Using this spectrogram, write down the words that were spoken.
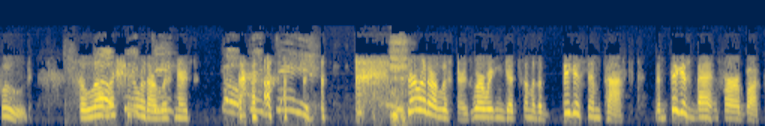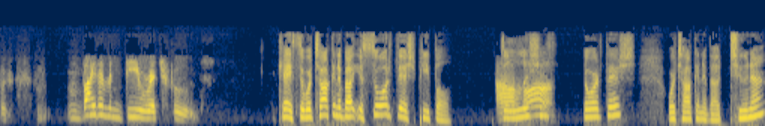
food. So, Lil, let's share Big with our D. listeners, Go Big D! share with our listeners where we can get some of the biggest impact, the biggest bang for our buck with vitamin D rich foods. Okay, so we're talking about your swordfish, people. Delicious Uh-huh. swordfish. We're talking about tuna.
